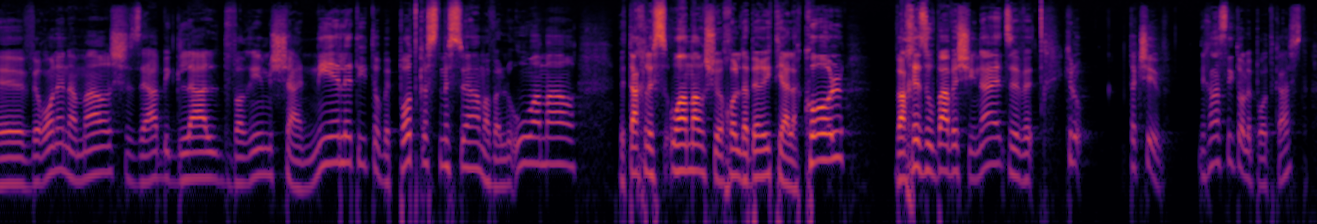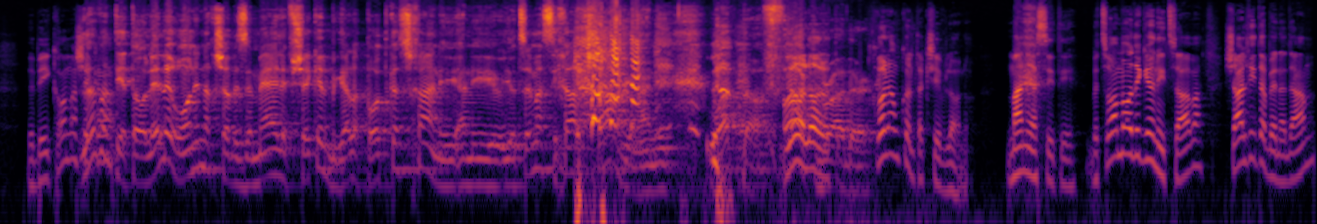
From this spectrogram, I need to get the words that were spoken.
אה, ורונן אמר שזה היה בגלל דברים שאני העליתי איתו בפודקאסט מסוים, אבל הוא אמר, ותכלס הוא אמר שהוא יכול לדבר איתי על הכל, ואחרי זה הוא בא ושינה את זה, וכאילו, תקשיב, נכנסתי איתו לפודקאסט, ובעיקרון מה שקרה... לא הבנתי, אתה עולה לרונן עכשיו איזה 100 אלף שקל בגלל הפודקאסט שלך? אני, אני יוצא מהשיחה עכשיו, אני... what the fuck, לא, לא, קודם כל, תקשיב, לא, לא. מה אני עשיתי? בצורה מאוד הגיונית, סבבה? שאלתי את הבן אדם,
